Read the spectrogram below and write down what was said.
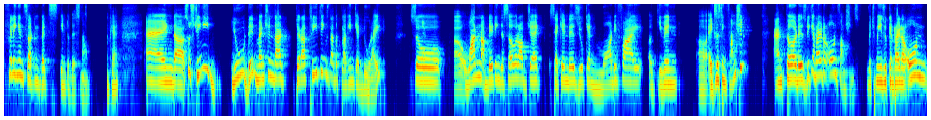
filling in certain bits into this now. Okay. And uh, so Srini, you did mention that there are three things that the plugin can do, right? So uh, one, updating the server object. Second is you can modify a given uh, existing function. And third is we can write our own functions, which means we can write our own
